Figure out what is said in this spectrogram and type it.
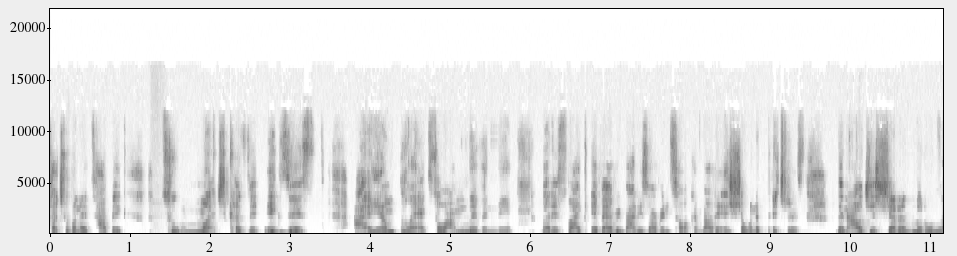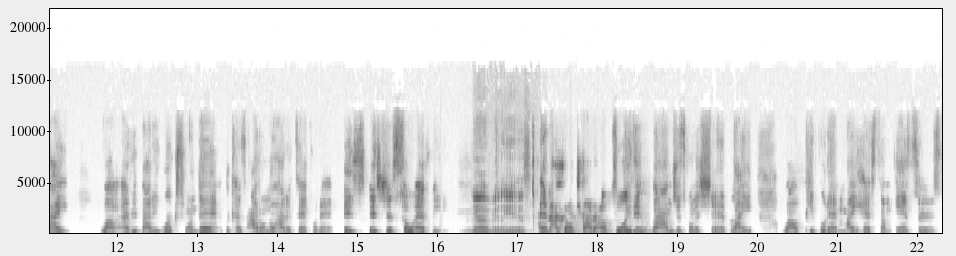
touch on that topic too much because it exists I am black, so I'm living it. But it's like if everybody's already talking about it and showing the pictures, then I'll just shed a little light while everybody works on that because I don't know how to tackle that. It's it's just so heavy. no, it really is. And I don't try to avoid it, but I'm just gonna shed light while people that might have some answers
